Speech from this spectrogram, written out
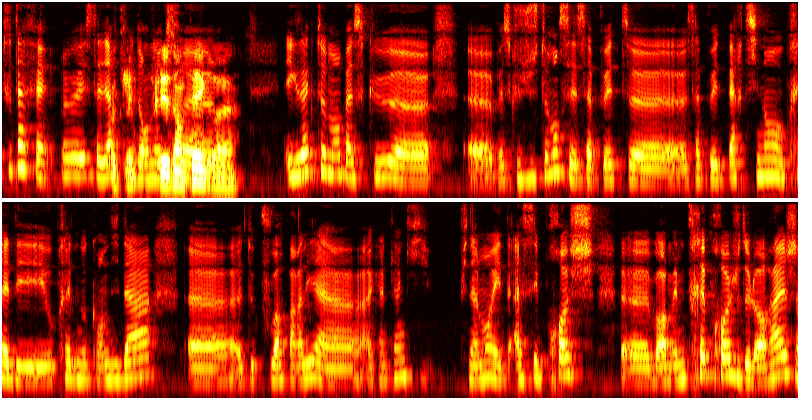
tout à fait. C'est-à-dire que dans notre... les intègres Exactement, parce que, heu heu, parce que justement, ça peut être, heu, ça peut être pertinent auprès des auprès de nos candidats, de pouvoir parler à quelqu'un qui finalement est assez proche, heu, voire même très proche de leur âge,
